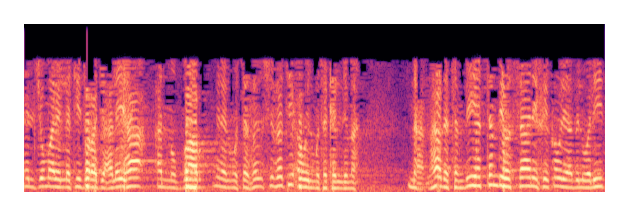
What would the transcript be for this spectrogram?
الجمل التي درج عليها النظار من المتفلسفة أو المتكلمة. نعم هذا تنبيه. التنبيه الثاني في قول أبي الوليد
